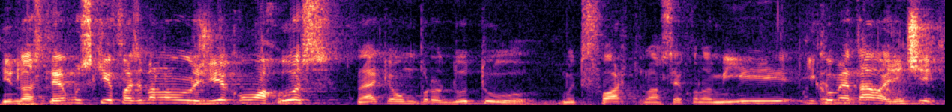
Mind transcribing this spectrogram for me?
E nós temos que fazer uma analogia com o arroz, né, que é um produto muito forte da nossa economia. E comentava, a gente,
